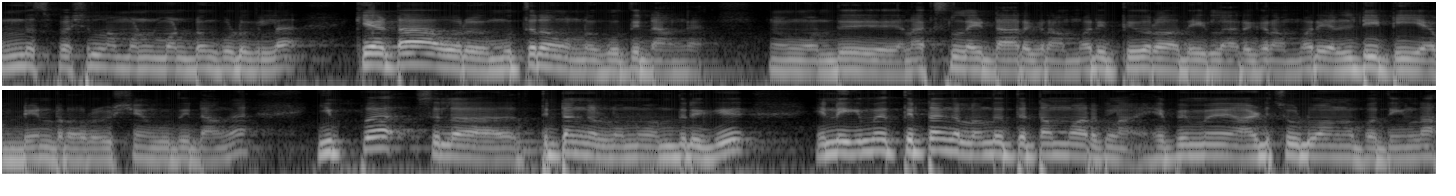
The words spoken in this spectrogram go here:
எந்த ஸ்பெஷல் அமெண்ட்மெண்ட்டும் கொடுக்கல. கேட்டால் ஒரு முத்திரை ஒன்று குத்திட்டாங்க. இவங்க வந்து நக்சலைட்டாக இருக்கிற மாதிரி தீவிரவாதிகளாக இருக்கிற மாதிரி எல்டிடி அப்படின்ற ஒரு விஷயம் குத்திட்டாங்க இப்போ சில திட்டங்கள் வந்து வந்திருக்கு. என்றைக்குமே திட்டங்கள் வந்து திட்டமாக இருக்கலாம். எப்பயுமே அடிச்சு விடுவாங்க பார்த்தீங்களா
